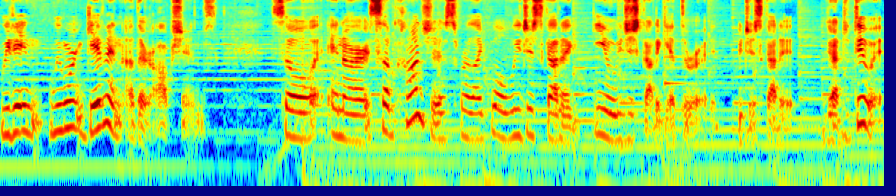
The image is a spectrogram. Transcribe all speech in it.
We didn't we weren't given other options. So in our subconscious, we're like, well, we just gotta, you know, we just gotta get through it. We just gotta, gotta do it.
